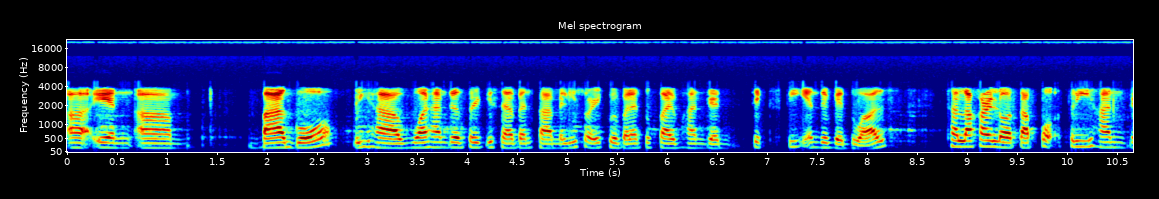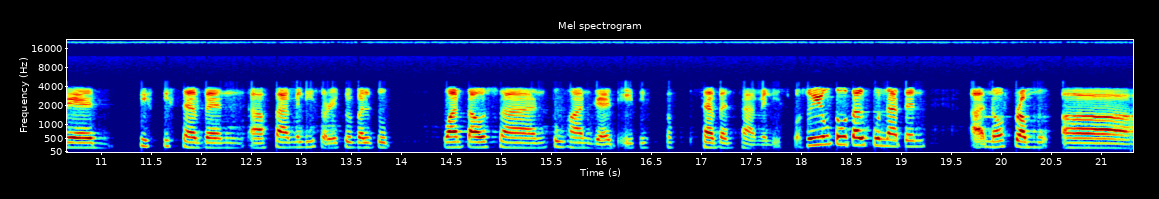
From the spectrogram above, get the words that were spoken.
uh, in um, Bago, we have 137 families or equivalent to 560 individuals. Sa La Carlota po, 357 uh, families or equivalent to 1,287 families po. So yung total po natin ano from uh,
